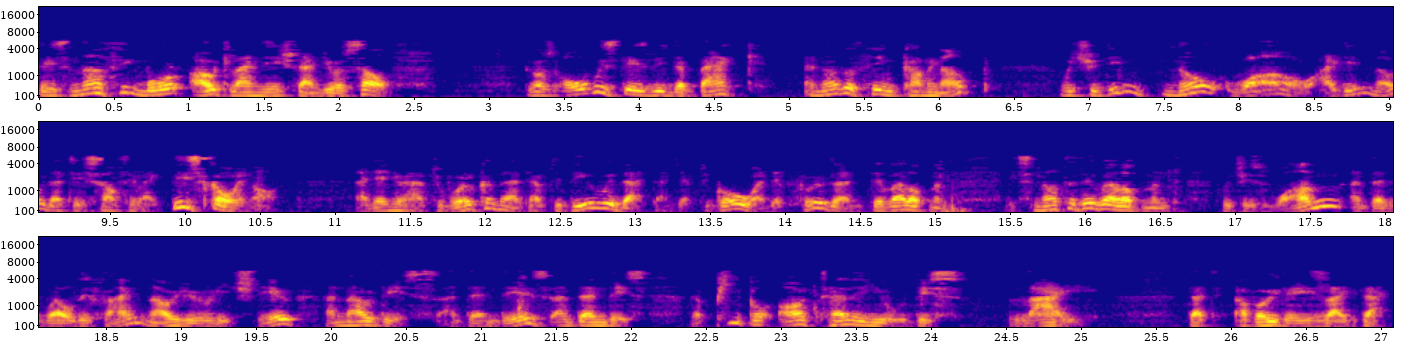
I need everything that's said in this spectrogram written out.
There's nothing more outlandish than yourself. Because always there's in the back another thing coming up which you didn't know. Wow, I didn't know that there's something like this going on. And then you have to work on that, you have to deal with that, and you have to go and further and development. It's not a development which is one and then well defined. Now you reach there, and now this, and then this, and then this. The people are telling you this lie that avoida is like that.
